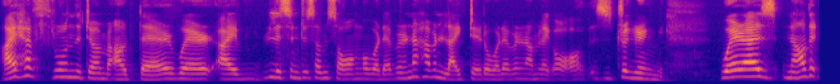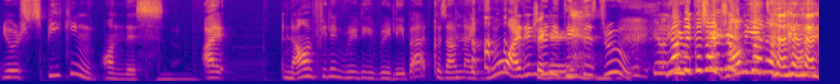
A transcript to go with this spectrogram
I have thrown the term out there where I've listened to some song or whatever and I haven't liked it or whatever, and I'm like, oh, this is triggering me. Whereas now that you're speaking on this, I now I'm feeling really, really bad because I'm like, no, I didn't really think this through. yeah, because I jumped me on a feeling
